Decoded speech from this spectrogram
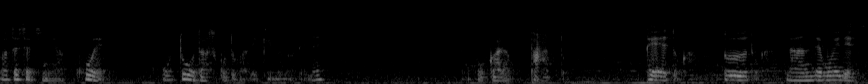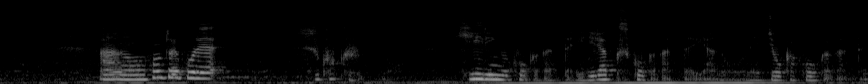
私たちには声音を出すことができるのでねここからパッと「ペー」とか「ブー」とか何でもいいです。あの本当にこれすごくヒーリング効果があったりリラックス効果があったりあの、ね、浄化効果があったり。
